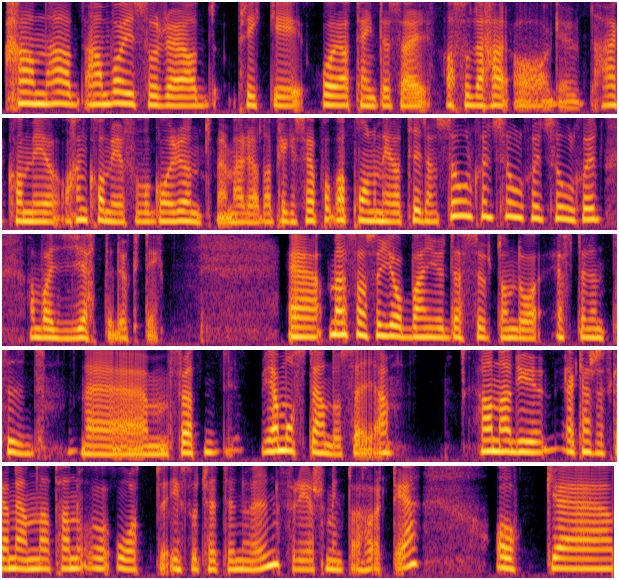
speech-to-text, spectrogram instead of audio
han, hade, han var ju så röd, prickig och jag tänkte så här, alltså det här, åh gud, det här kommer ju, han kommer ju få gå runt med de här röda prickarna. Så jag var på honom hela tiden. Solskydd, solskydd, solskydd. Han var jätteduktig. Eh, men sen så jobbar han ju dessutom då efter en tid. Ehm, för att jag måste ändå säga, han hade ju, jag kanske ska nämna att han åt isotretinoin för er som inte har hört det. Och eh,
